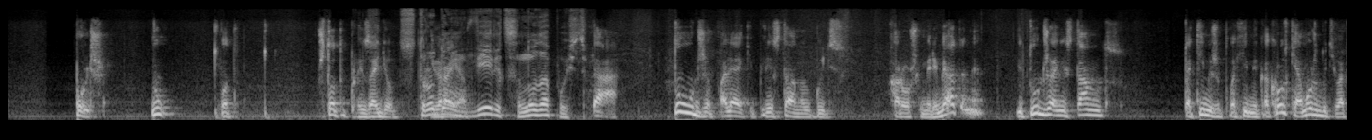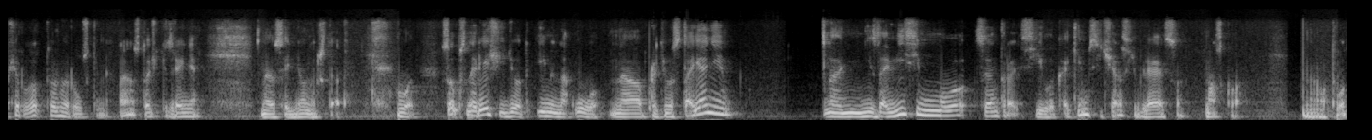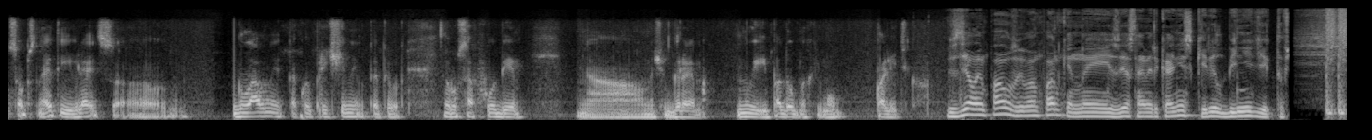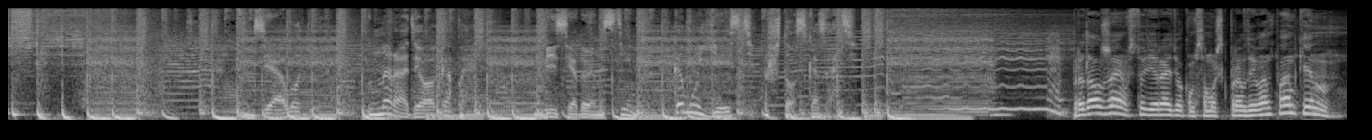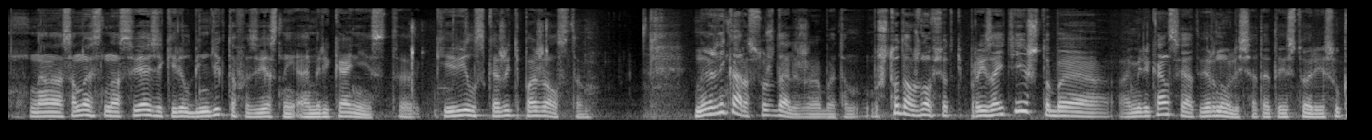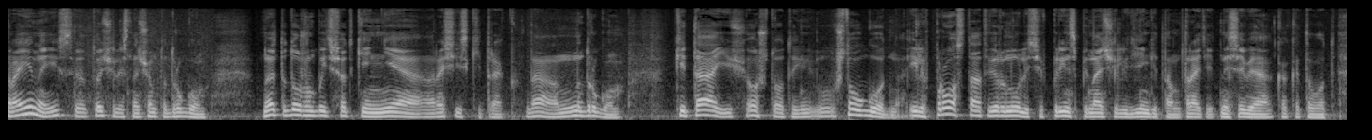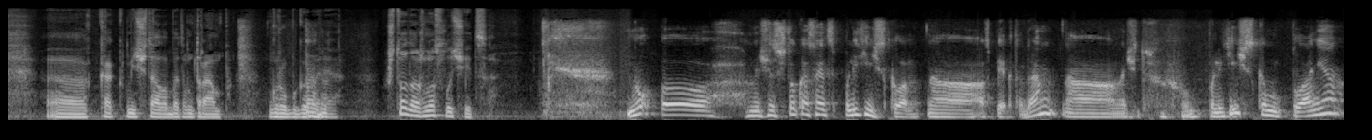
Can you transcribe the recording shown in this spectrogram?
Польша. Ну, вот что-то произойдет. С трудом вероятно. верится, ну, допустим. Да. Тут же поляки перестанут быть хорошими ребятами, и тут же они станут такими же плохими, как русские, а может быть и вообще тоже русскими, да, с точки зрения э, Соединенных Штатов. Вот. Собственно, речь идет именно о э, противостоянии Э, независимого центра силы, каким сейчас является Москва. Вот, вот собственно, это является главной такой причиной вот этой вот русофобии значит, Грэма, ну и подобных ему политиков. Сделаем паузу. Иван Панкин и известный американист Кирилл Бенедиктов. Диалоги на Радио КП. Беседуем с теми, кому есть что сказать. Продолжаем. В студии радио «Комсомольская правда» Иван Панкин. На, со мной на связи Кирилл Бендиктов, известный американист. Кирилл, скажите, пожалуйста, наверняка рассуждали же об этом. Что должно все-таки произойти, чтобы американцы отвернулись от этой истории с Украиной и сосредоточились на чем-то другом? Но это должен быть все-таки не российский трек, да, а на другом. Китай, еще что-то, что угодно. Или просто отвернулись и, в принципе, начали деньги там тратить на себя, как это вот, э, как мечтал об этом Трамп, грубо говоря. Угу. Что должно случиться? Ну, э, значит, что касается политического э, аспекта, да, э, значит, в политическом плане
